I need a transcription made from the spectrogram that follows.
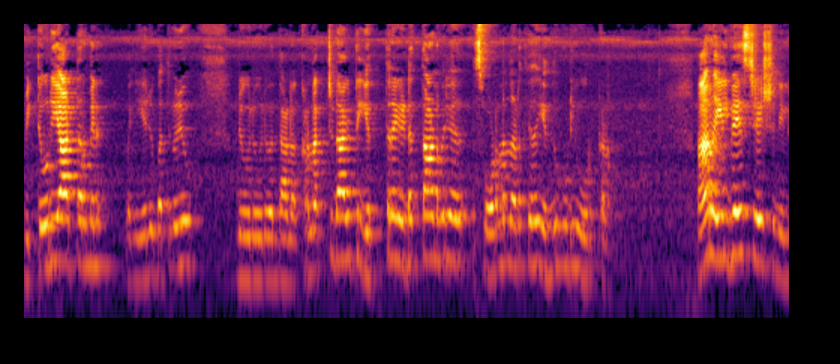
വിക്ടോറിയ ടെർമിനൽ വലിയ രൂപത്തിലൊരു ഒരു ഒരു എന്താണ് കണക്റ്റഡ് ആയിട്ട് എത്ര ഇടത്താണ് അവർ സ്ഫോടനം നടത്തിയത് എന്നുകൂടി ഓർക്കണം. ആ റെയിൽവേ സ്റ്റേഷനിൽ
